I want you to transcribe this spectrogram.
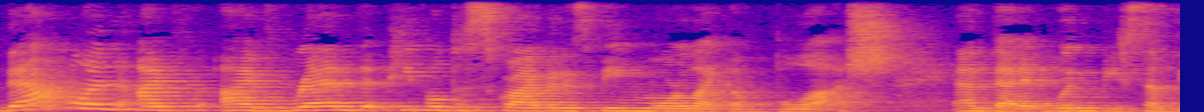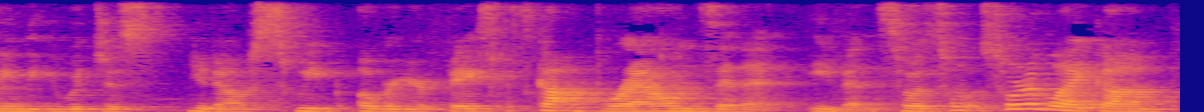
That one, I've, I've read that people describe it as being more like a blush and that it wouldn't be something that you would just, you know, sweep over your face. It's got browns in it even. So it's sort of like, um,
